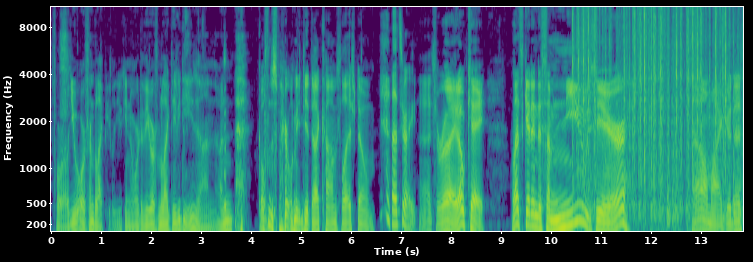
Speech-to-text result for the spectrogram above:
For all you orphan black people, you can order the Orphan Black DVDs on, on goldenspiralmedia.com slash dome. That's right. That's right. Okay. Let's get into some news here. Oh my goodness.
